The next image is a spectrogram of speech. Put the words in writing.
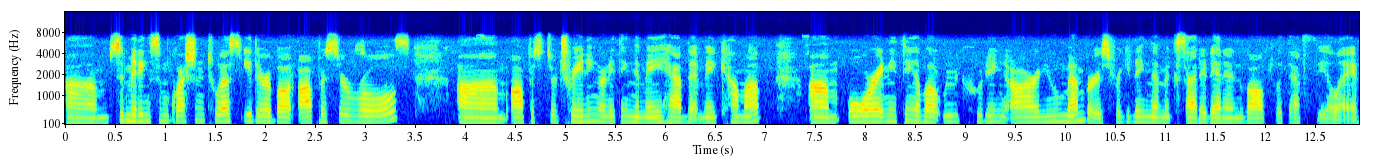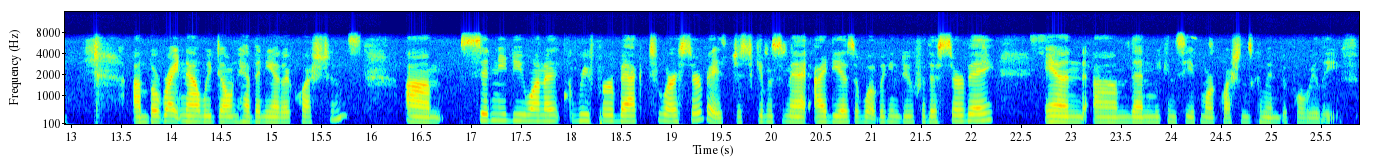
um, submitting some question to us either about officer roles um, officer training or anything they may have that may come up, um, or anything about recruiting our new members for getting them excited and involved with FBLA. Um, but right now we don't have any other questions. Um, Sydney, do you want to refer back to our surveys just to give us some ideas of what we can do for this survey? And um, then we can see if more questions come in before we leave.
